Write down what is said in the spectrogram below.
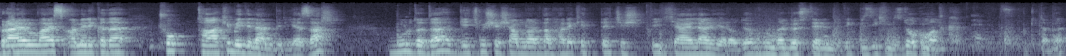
Brian Weiss Amerika'da çok takip edilen bir yazar. Burada da geçmiş yaşamlardan hareketle çeşitli hikayeler yer alıyor. Bunu da gösterin dedik. Biz ikimiz de okumadık Evet. bu kitabı.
